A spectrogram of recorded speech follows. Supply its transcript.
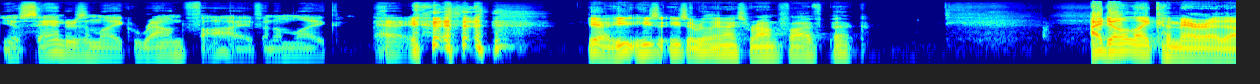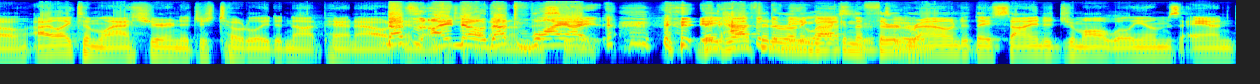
you know Sanders in like round five, and I'm like, hey. yeah, he, he's he's a really nice round five pick. I don't like Kamara though. I liked him last year, and it just totally did not pan out. That's I know. That's why I. they drafted a running back in the third too. round. They signed Jamaal Williams, and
